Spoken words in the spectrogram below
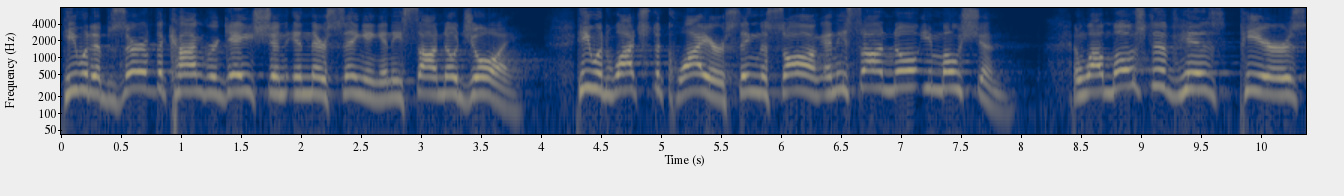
He would observe the congregation in their singing and he saw no joy. He would watch the choir sing the song and he saw no emotion. And while most of his peers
